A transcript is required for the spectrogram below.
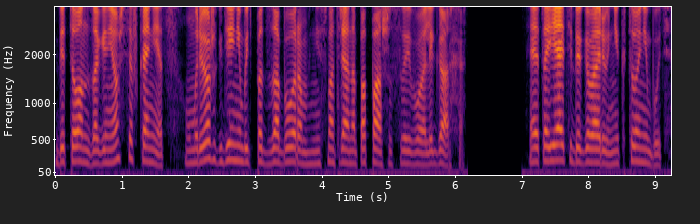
Бетон, загнешься в конец, умрешь где-нибудь под забором, несмотря на папашу своего олигарха. Это я тебе говорю, не кто-нибудь.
